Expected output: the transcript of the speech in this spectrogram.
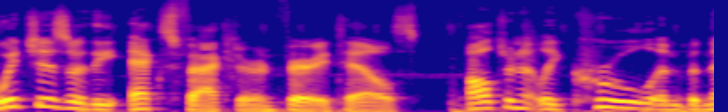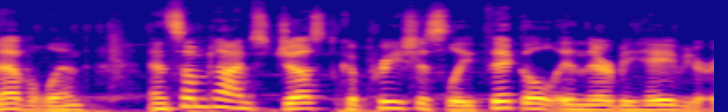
witches are the X factor in fairy tales, alternately cruel and benevolent, and sometimes just capriciously fickle in their behavior.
